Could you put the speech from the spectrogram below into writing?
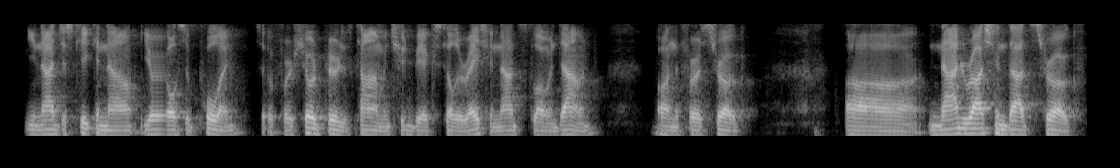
you're not just kicking now, you're also pulling. So for a short period of time, it should be acceleration, not slowing down on the first stroke uh, not rushing that stroke.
